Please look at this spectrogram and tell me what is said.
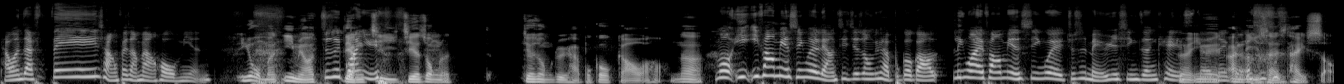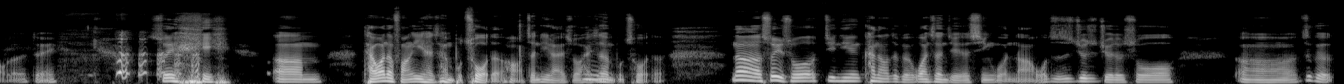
台湾在非常非常非常后面，因为我们疫苗 就是关于两剂接种了。接种率还不够高啊！哈，那某一一方面是因为两剂接种率还不够高，另外一方面是因为就是每日新增 case 对，因为案例个，实在是太少了，对，所以嗯，台湾的防疫还是很不错的哈，整体来说还是很不错的。那所以说，今天看到这个万圣节的新闻啊，我只是就是觉得说，呃，这个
